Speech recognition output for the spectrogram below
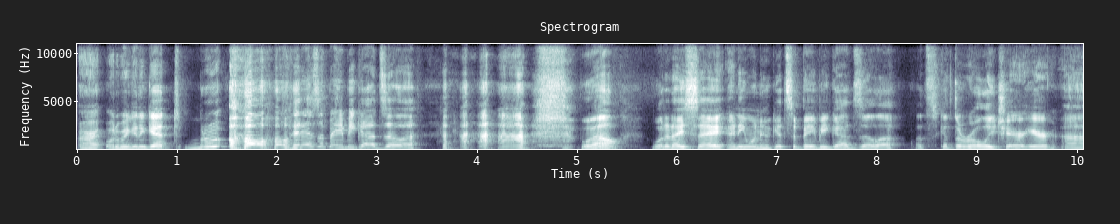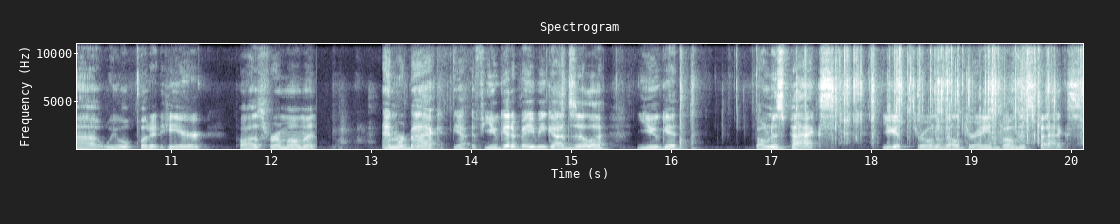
All right, what are we going to get? Oh, it is a baby Godzilla. well, what did I say? Anyone who gets a baby Godzilla, let's get the rolly chair here. Uh, we will put it here. Pause for a moment. And we're back. Yeah, if you get a baby Godzilla, you get bonus packs. You get Throne of Eldraine bonus packs.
